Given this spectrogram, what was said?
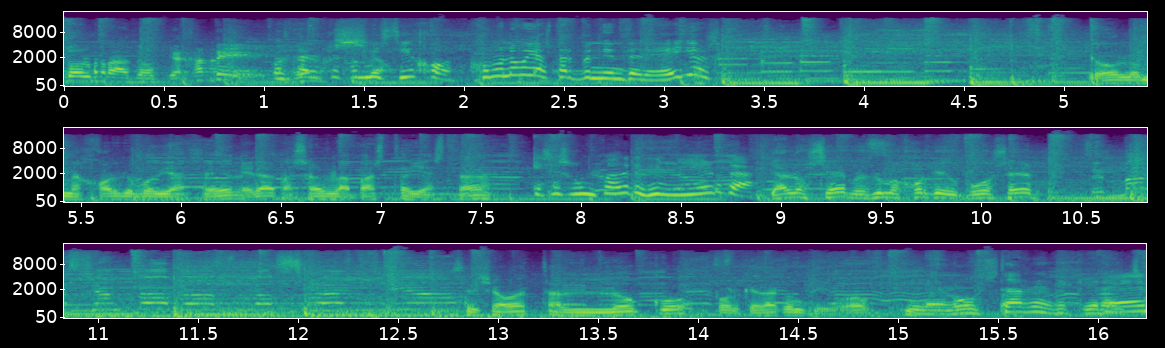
todo el rato. ¡Déjate! Ostras, es que son mis hijos. ¿Cómo no voy a estar pendiente de ellos? Yo lo mejor que podía hacer era pasaros la pasta y ya está. Ese es un padre de mierda. Ya lo sé, pero es lo mejor que puedo ser. Ese chaval está loco por quedar contigo. Le gusta desde que era el.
